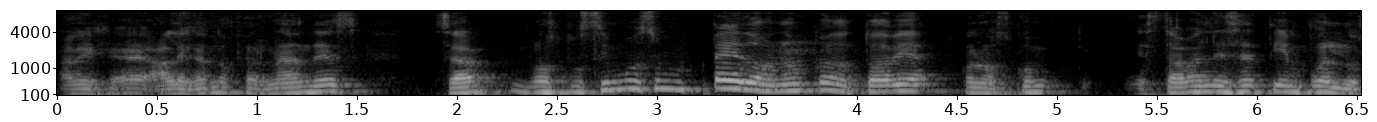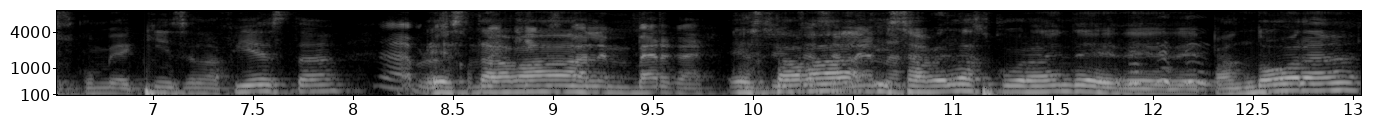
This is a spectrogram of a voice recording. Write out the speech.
Alej- Alejandro Fernández. O sea, nos pusimos un pedo, ¿no? Cuando todavía con los estaba en ese tiempo en los Cumbia Kings en la fiesta. Ah, pero los Cumbia Kings valen verga. Estaba. Isabel Ascurain de, de, de Pandora.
